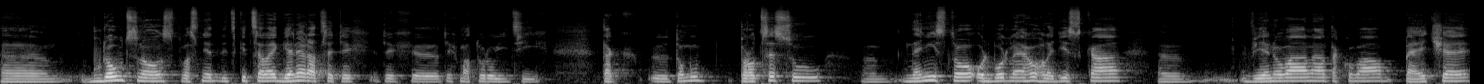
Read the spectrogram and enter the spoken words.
Ehm, budoucnost vlastně vždycky celé generace těch, těch, eh, těch maturujících, tak eh, tomu procesu ehm, není z toho odborného hlediska věnována taková péče,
